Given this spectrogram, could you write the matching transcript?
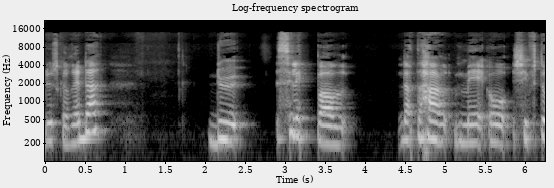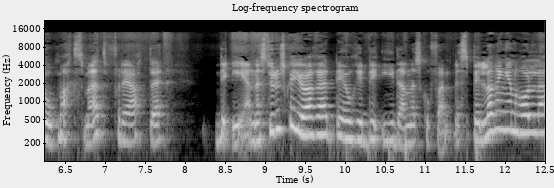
du skal rydde. Du slipper dette her med å skifte oppmerksomhet, fordi at det, det eneste du skal gjøre, det er å rydde i denne skuffen. Det spiller ingen rolle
